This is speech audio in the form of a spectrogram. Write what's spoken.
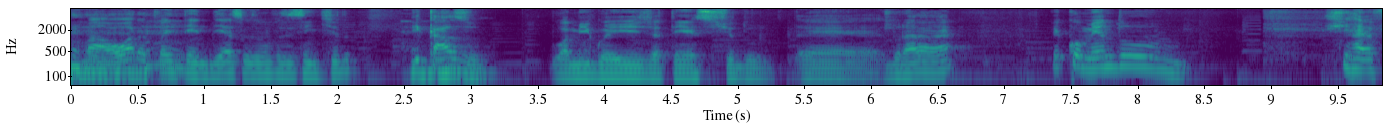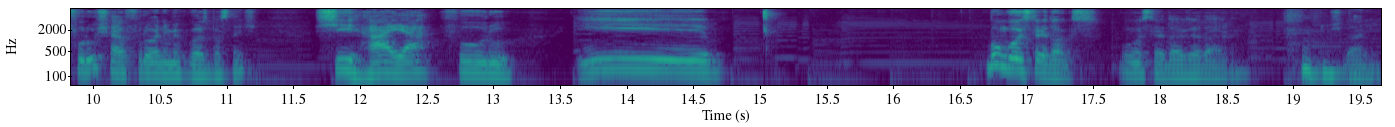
É. Uma hora tu vai entender, as coisas vão fazer sentido. E caso o amigo aí já tenha assistido é, Durará Recomendo Shihaya Furu. Shihaya Furu é um anime que eu gosto bastante. Shihaya Furu. E. Bungo Stray Dogs. Bungo Stray Dogs é da hora.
